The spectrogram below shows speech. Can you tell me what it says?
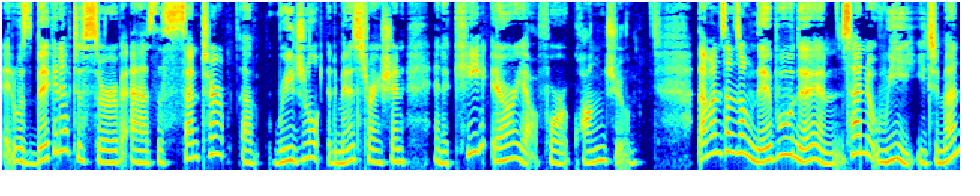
it was big enough to serve as the center of regional administration and a key area for Gwangju. 남한산성 내부는 산 위이지만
